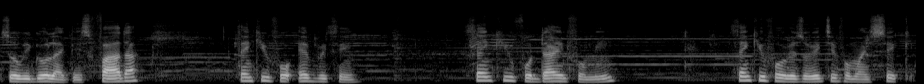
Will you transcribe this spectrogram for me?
So we go like this. Father, thank you for everything. Thank you for dying for me. Thank you for resurrecting for my sake.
